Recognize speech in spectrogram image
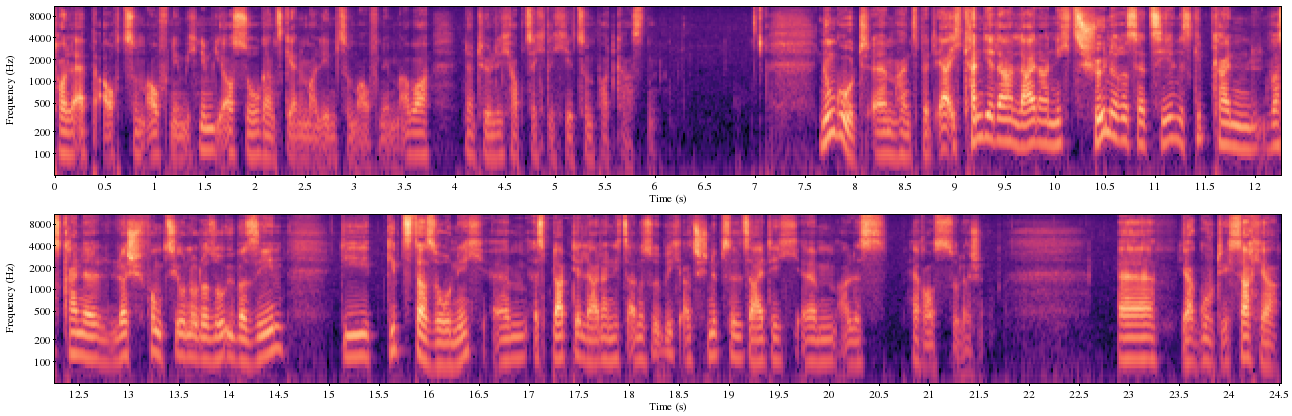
tolle App auch zum Aufnehmen. Ich nehme die auch so ganz gerne mal eben zum Aufnehmen, aber natürlich hauptsächlich hier zum Podcasten. Nun gut, ähm, Heinz-Pitt. Ja, ich kann dir da leider nichts Schöneres erzählen. Es gibt keinen, du hast keine Löschfunktion oder so übersehen die gibt es da so nicht. Ähm, es bleibt dir leider nichts anderes übrig, als schnipselseitig ähm, alles herauszulöschen. Äh, ja gut, ich sag ja,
